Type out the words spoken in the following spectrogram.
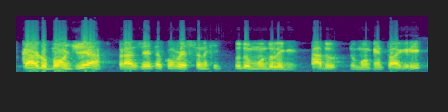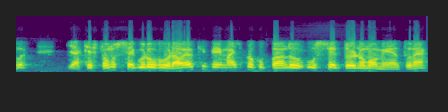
Ricardo, bom dia. Prazer estar conversando aqui com todo mundo ligado no momento agrícola. E a questão do seguro rural é o que vem mais preocupando o setor no momento, né?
